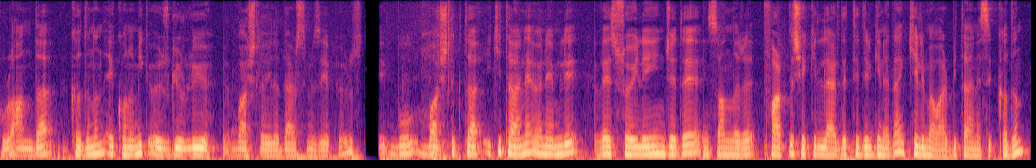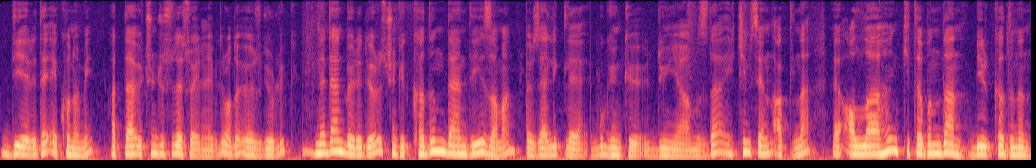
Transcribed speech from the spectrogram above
Kur'an'da kadının ekonomik özgürlüğü başlığıyla dersimizi yapıyoruz. Bu başlıkta iki tane önemli ve söyleyince de insanları farklı şekillerde tedirgin eden kelime var. Bir tanesi kadın, diğeri de ekonomi. Hatta üçüncüsü de söylenebilir. O da özgürlük. Neden böyle diyoruz? Çünkü kadın dendiği zaman özellikle bugünkü dünyamızda kimsenin aklına e, Allah'ın kitabından bir kadının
